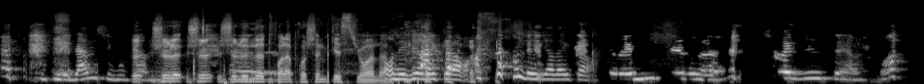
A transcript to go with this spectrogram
Mesdames, s'il vous plaît. Je, le, je, je le note pour la prochaine question, Anna. On est bien d'accord. On est bien d'accord. J'aurais dû, le faire, je crois.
